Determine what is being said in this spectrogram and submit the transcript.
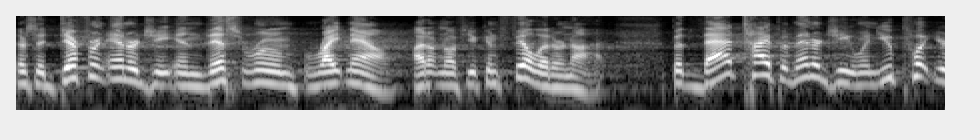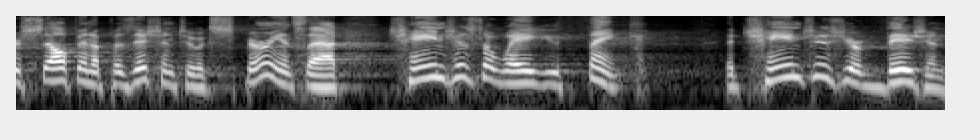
There's a different energy in this room right now. I don't know if you can feel it or not. But that type of energy, when you put yourself in a position to experience that, changes the way you think. It changes your vision.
